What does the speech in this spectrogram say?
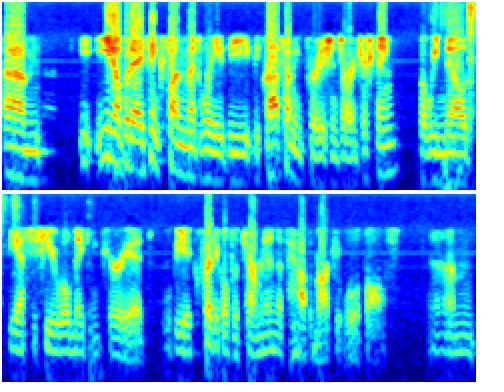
Um, you know, but I think fundamentally the, the crowdfunding provisions are interesting, but we know that the SEC rulemaking period will be a critical determinant of how the market will evolve. Um,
